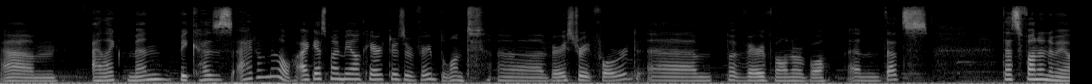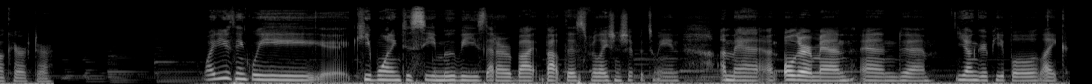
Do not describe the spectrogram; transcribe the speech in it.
Um, I like men because I don't know. I guess my male characters are very blunt, uh, very straightforward, um, but very vulnerable, and that's that's fun in a male character. Why do you think we uh, keep wanting to see movies that are about, about this relationship between a man, an older man, and uh, younger people, like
